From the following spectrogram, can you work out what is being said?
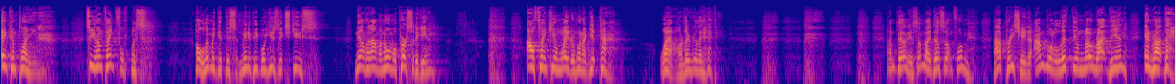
and complain. See, unthankfulness. Oh, let me get this. Many people use the excuse now that I'm a normal person again, I'll thank Him later when I get time. Wow, are they really happy? I'm telling you, somebody does something for me. I appreciate it. I'm going to let them know right then and right there.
